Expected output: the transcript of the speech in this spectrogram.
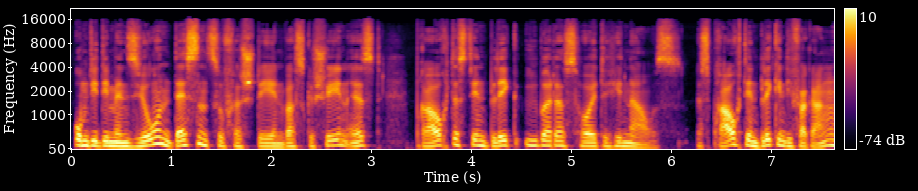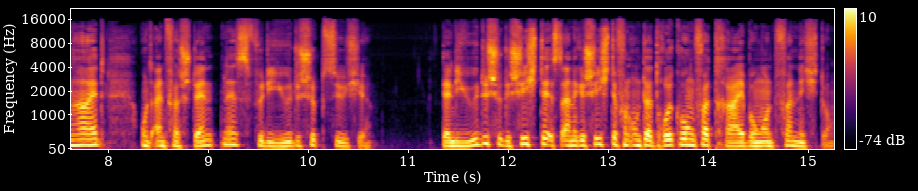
Um die Dimension dessen zu verstehen, was geschehen ist, braucht es den Blick über das Heute hinaus. Es braucht den Blick in die Vergangenheit und ein Verständnis für die jüdische Psyche. Denn die jüdische Geschichte ist eine Geschichte von Unterdrückung, Vertreibung und Vernichtung.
